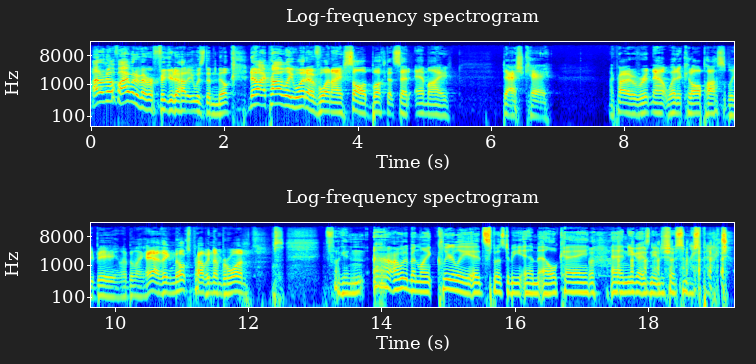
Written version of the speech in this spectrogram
don't know if I would have ever figured out it was the milk. No, I probably would have when I saw a book that said MI dash K. I probably would have written out what it could all possibly be. And I've been like, hey, I think milk's probably number one. fucking, I would have been like, clearly it's supposed to be MLK, and you guys need to show some respect.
